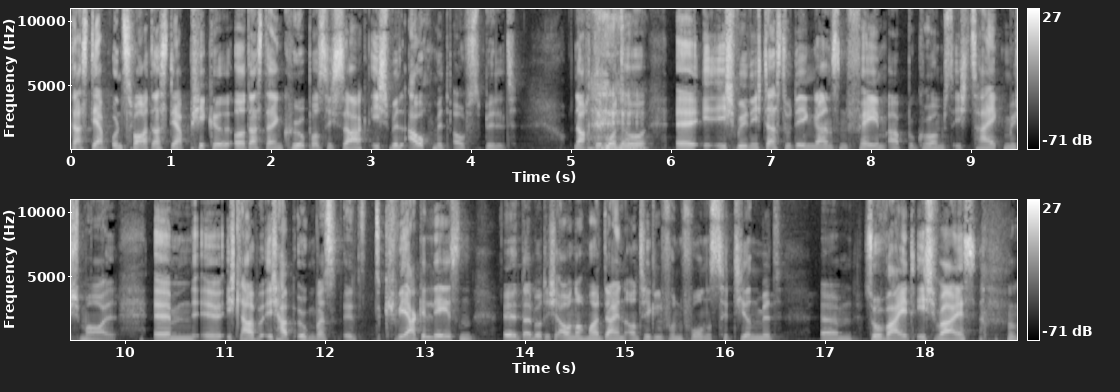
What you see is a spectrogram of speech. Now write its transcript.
dass der, und zwar, dass der Pickel oder dass dein Körper sich sagt, ich will auch mit aufs Bild. Nach dem Motto, äh, ich will nicht, dass du den ganzen Fame abbekommst, ich zeig mich mal. Ähm, äh, ich glaube, ich habe irgendwas äh, quer gelesen, äh, da würde ich auch nochmal deinen Artikel von vorne zitieren mit, ähm, soweit ich weiß,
